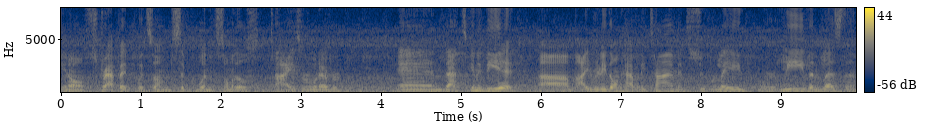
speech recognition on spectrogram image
you know, strap it with some with some of those ties or whatever. And that's gonna be it. Um, I really don't have any time. It's super late. We're leave in less than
